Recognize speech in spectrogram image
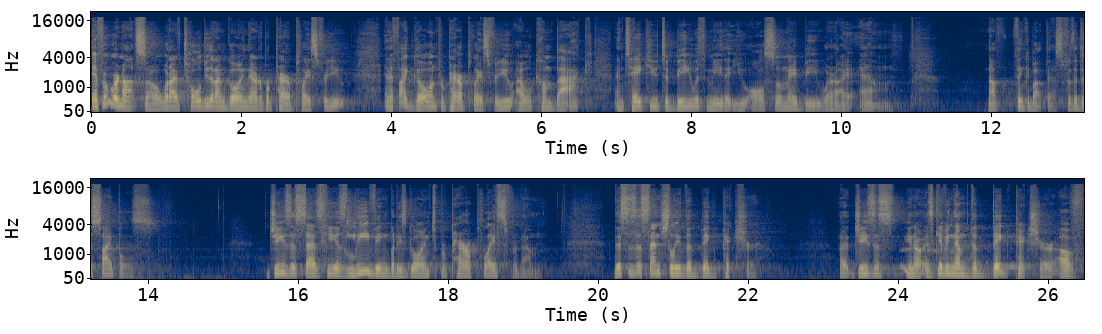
If it were not so, would I have told you that I'm going there to prepare a place for you? And if I go and prepare a place for you, I will come back and take you to be with me that you also may be where I am. Now, think about this. For the disciples, Jesus says he is leaving, but he's going to prepare a place for them. This is essentially the big picture. Uh, Jesus, you know, is giving them the big picture of,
